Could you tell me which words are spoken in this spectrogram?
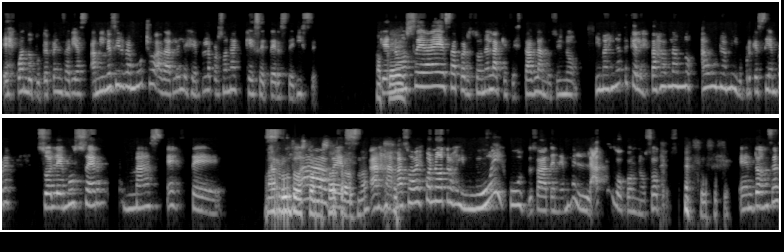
es cuando tú te pensarías, a mí me sirve mucho a darle el ejemplo a la persona que se tercerice, que no sea esa persona la que te está hablando, sino imagínate que le estás hablando a un amigo, porque siempre solemos ser más, este, más rudos con nosotros, ¿no? Ajá, más suaves con otros y muy justos, o sea, tenemos el látigo con nosotros. Sí, sí, sí. Entonces,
